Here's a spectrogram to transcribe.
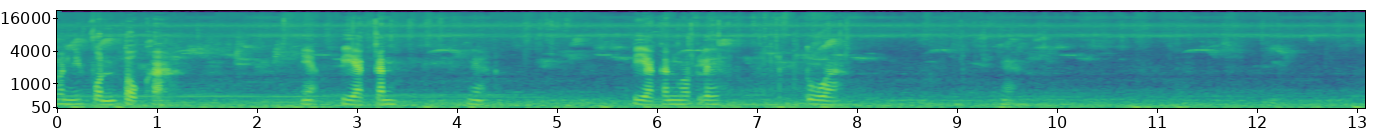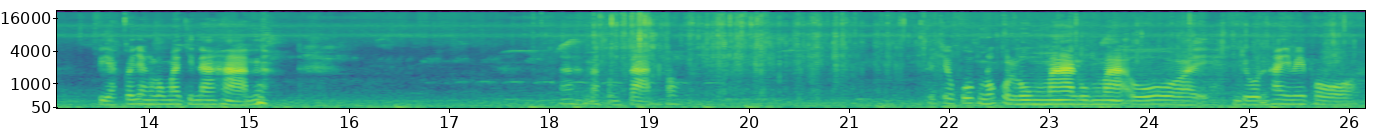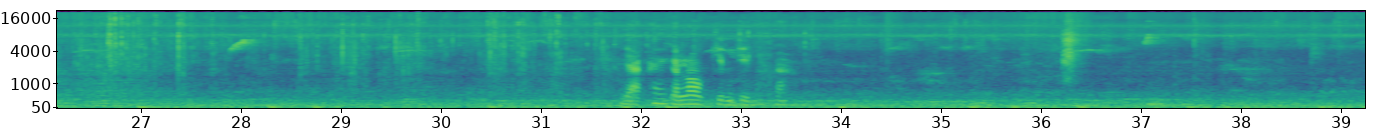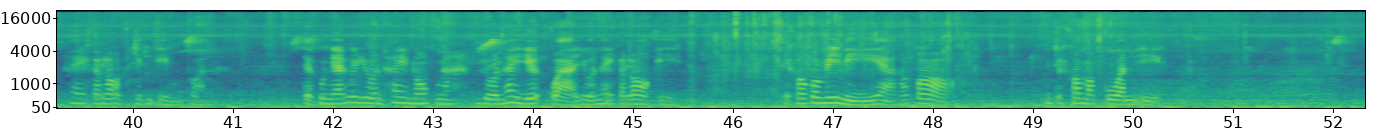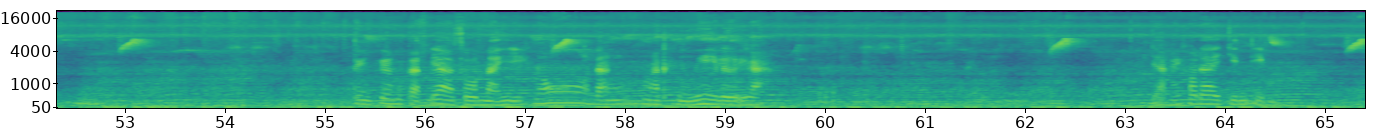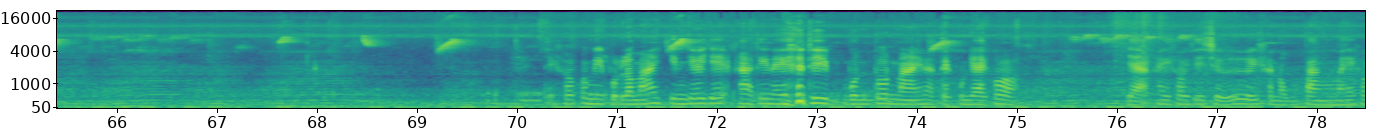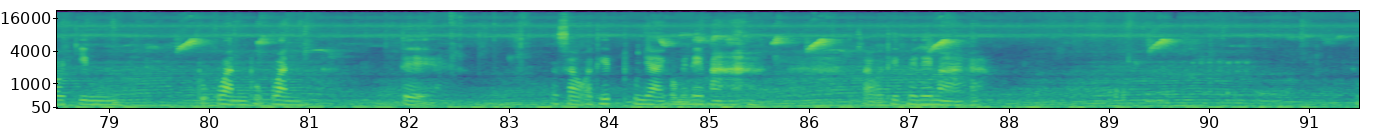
วันนี้ฝนตกค่ะ เนี่ยเปียกกัน เนี่ย เปียกกันหมดเลยทุกตัว เนี่ยเปียกก็ยังลงมากินอาหารนะน่าสงสารเขาแต่เจ้าพวกนกก็ลุมมาลุมมา โอ้ย โยนให้ไม่พอ อยากให้กระลอกกินอิ่มค่ะ ให้กระลอกกินอิ่มก่อน แต่คุณยายก็โยนให้นกนะ โยนให้เยอะกว่า โยนให้กระลอกอีก แต่เขาก็ไม่หนีอะเขาก็มันจะเข้ามากวนอีกอืมถึงเครื่องตัดหญ้าโซนไหนอีกเนาะดังมาถึงนี่ เขาได้กินอิ่ม แต่เขาก็มีผลไม้กินเยอะแยะค่ะที่ในที่บนต้นไม้นะแต่คุณยายก็อยากให้เขาเฉยๆขนมปังมาให้เขากินทุกวันทุกวัน แต่เสาร์อาทิตย์คุณยายก็ไม่ได้มาเสาร์อาทิตย์ไม่ได้มาค่ะ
